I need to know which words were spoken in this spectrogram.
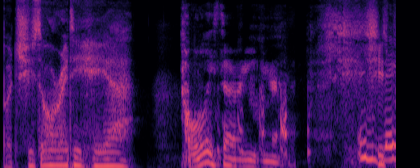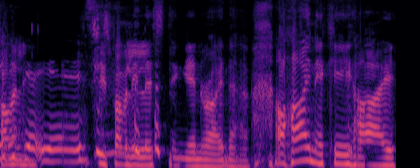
but she's already here. Totally sorry here. She's probably your ears. she's probably listening in right now. Oh, hi Nikki. Hi.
